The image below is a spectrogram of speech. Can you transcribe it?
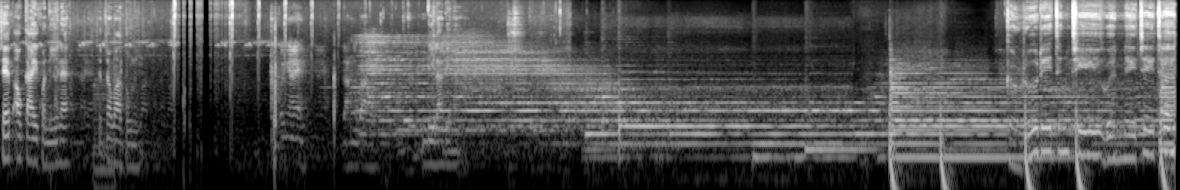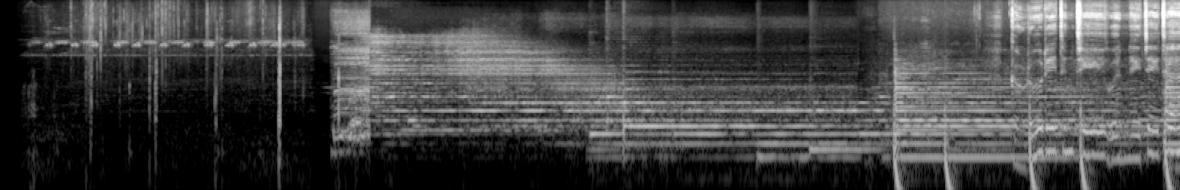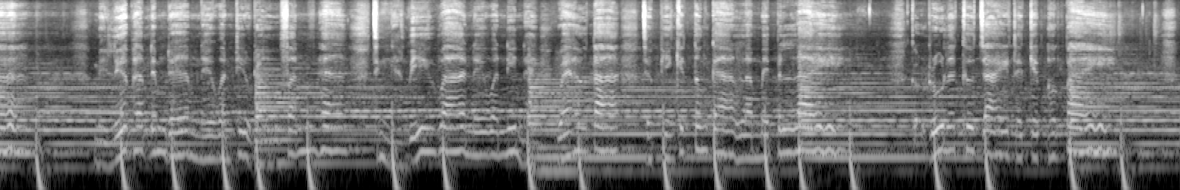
เชฟเอาไกลกว่านี้นะ เชฟจะวางตรงนี้ เป็นไง ดังหรือเปล่าดีแล้วดีแล้วก็รู้ได้ทันทีว่าในใจเธอ รู้ได้ทันทีว่าในใจเธอ ไม่เหลือภาพเดิมๆในวันที่เราฝันหาถึงงานวิวาในวันนี้ในแววตา เธอเพียงแค่ต้องการและไม่เป็นไร ก็รู้และเข้าใจเธอเก็บออกไป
